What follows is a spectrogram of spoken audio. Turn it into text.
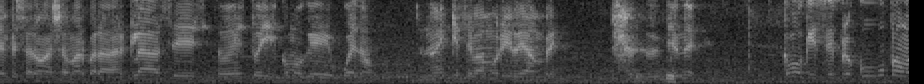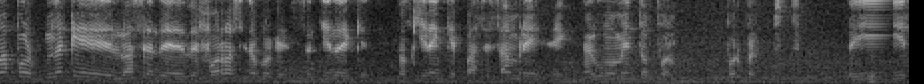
me empezaron a llamar para dar clases y todo esto y es como que, bueno, no es que se va a morir de hambre, ¿se entiende? Como que se preocupa más por, no es que lo hacen de, de forro, sino porque se entiende que no quieren que pases hambre en algún momento por, por perseguir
